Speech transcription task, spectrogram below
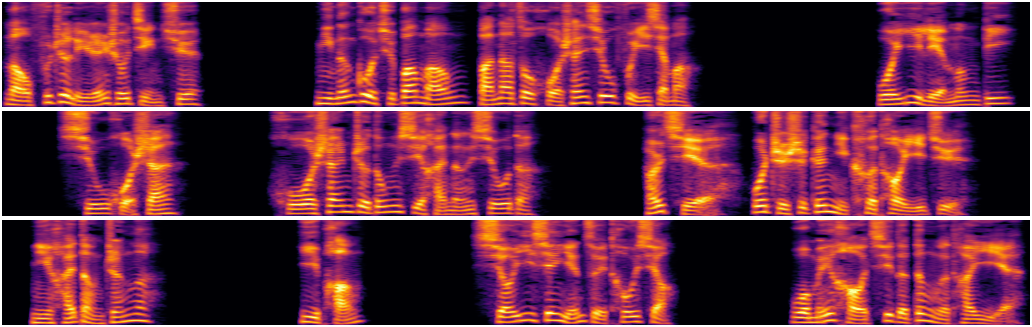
老夫这里人手紧缺，你能过去帮忙把那座火山修复一下吗？我一脸懵逼，修火山。火山这东西还能修的，而且我只是跟你客套一句，你还当真了？一旁，小医仙掩嘴偷笑，我没好气的瞪了他一眼，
